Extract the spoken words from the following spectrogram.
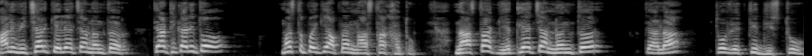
आणि विचार केल्याच्यानंतर त्या ठिकाणी तो मस्तपैकी आपला नाश्ता खातो. नाश्ता घेतल्याच्या नंतर त्याला तो व्यक्ती दिसतो.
